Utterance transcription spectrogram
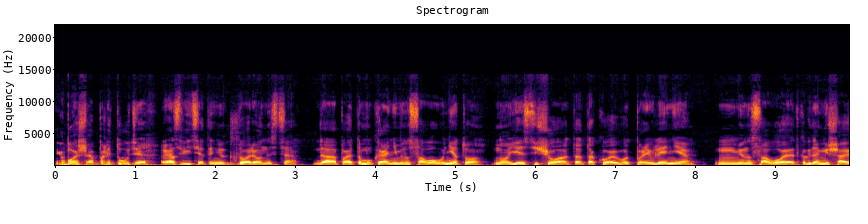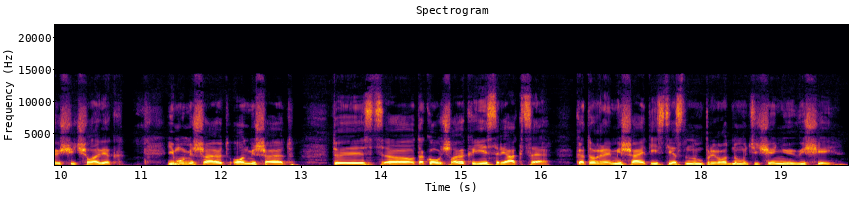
и к большей амплитуде развития этой неудовлетворенности. Да, поэтому крайне минусового нету, но есть еще такое вот проявление минусовое, это когда мешающий человек. Ему мешают, он мешает. То есть э, у такого человека есть реакция, которая мешает естественному природному течению вещей.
